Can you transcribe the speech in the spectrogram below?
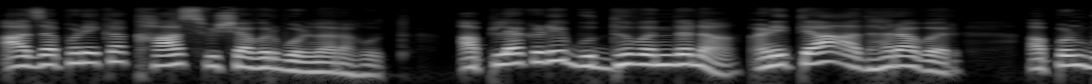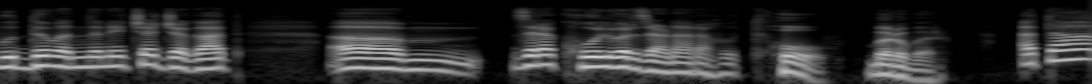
आज आपण एका खास विषयावर बोलणार आहोत. आपल्याकडे बुद्धवंदना आणि त्या आधारावर आपण बुद्धवंदनेच्या जगात जरा खोलवर जाणार आहोत. हो बरोबर. आता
